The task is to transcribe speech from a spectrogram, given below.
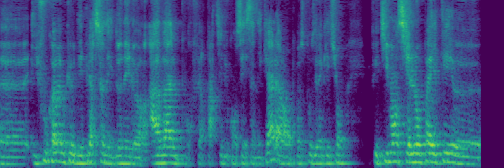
euh, il faut quand même que des personnes aient donné leur aval pour faire partie du conseil syndical. Alors, on peut se poser la question, effectivement, si elles n'ont pas été euh,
